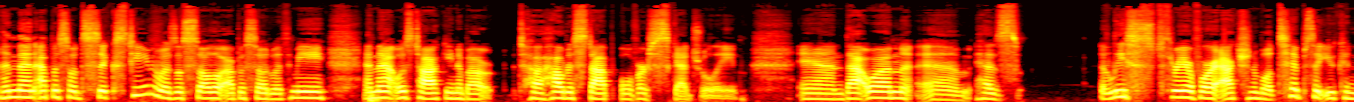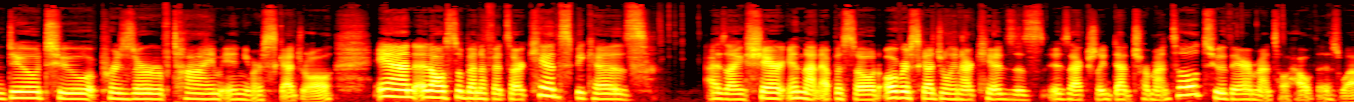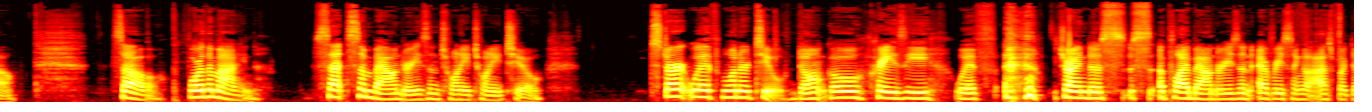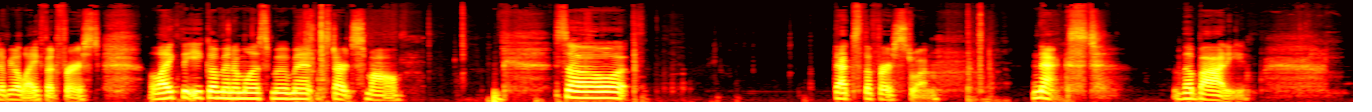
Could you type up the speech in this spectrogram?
And then episode 16 was a solo episode with me, and that was talking about to how to stop overscheduling. And that one um, has at least three or four actionable tips that you can do to preserve time in your schedule. And it also benefits our kids because as I share in that episode, overscheduling our kids is is actually detrimental to their mental health as well. So, for the mind, set some boundaries in 2022 start with one or two. Don't go crazy with trying to s- apply boundaries in every single aspect of your life at first. Like the eco minimalist movement, start small. So that's the first one. Next, the body.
